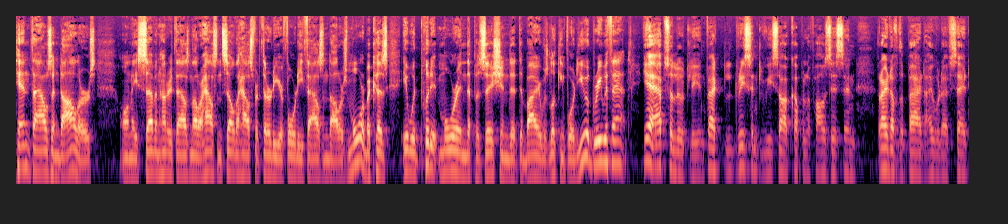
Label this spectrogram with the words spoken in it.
$10,000 on a $700,000 house and sell the house for $30 or $40,000 more because it would put it more in the position that the buyer was looking for. Do you agree with that? Yeah, absolutely. In fact, recently we saw a couple of houses, and right off the bat, I would have said,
